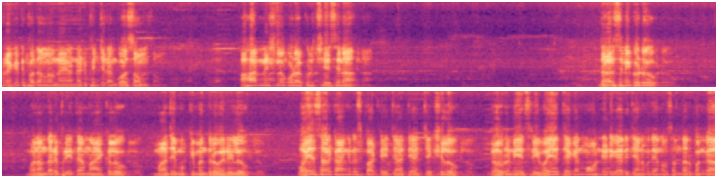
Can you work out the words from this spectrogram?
ప్రగతి పదంలో నడిపించడం కోసం అహర్నిశలో కూడా కృషి చేసిన దార్శనికుడు మనందరి ప్రీతం నాయకులు మాజీ ముఖ్యమంత్రి వర్యులు వైఎస్ఆర్ కాంగ్రెస్ పార్టీ జాతీయ అధ్యక్షులు గౌరవనీయ శ్రీ వైఎస్ జగన్మోహన్ రెడ్డి గారి జన్మదినం సందర్భంగా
